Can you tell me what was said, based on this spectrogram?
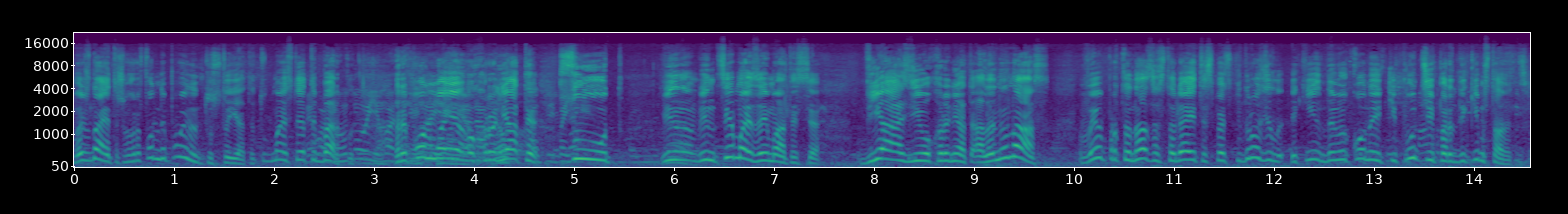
Ви ж знаєте, що грифон не повинен тут стояти. Тут має стояти Беркут. Грифон має охороняти суд. Він, він цим має займатися, в'язнів охороняти, але не нас. Ви проти нас заставляєте спецпідрозділ, які не виконують ті функції, перед яким ставиться.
